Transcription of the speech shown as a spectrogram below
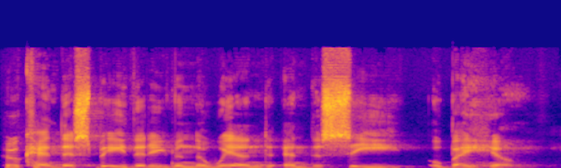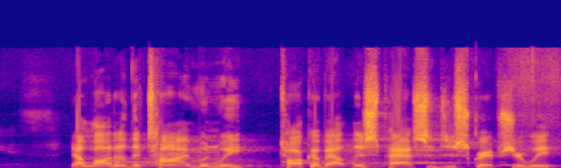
Who can this be that even the wind and the sea obey him? Now, a lot of the time when we talk about this passage of scripture, we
